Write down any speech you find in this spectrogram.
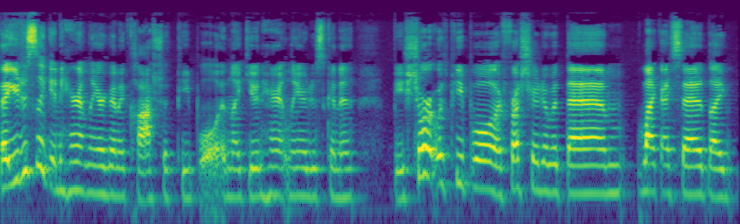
that you just like inherently are going to clash with people and like you inherently are just going to be short with people or frustrated with them. Like I said, like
